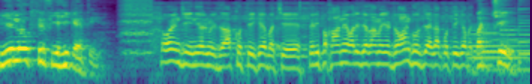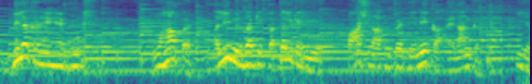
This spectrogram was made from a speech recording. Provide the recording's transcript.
तो ये लोग सिर्फ़ यही कहते हैं। ओ इंजीनियर मिर्ज़ा कुत्ती के बच्चे तेरी पखाने वाली जगह में ये ड्रोन घुस जाएगा कुत्ती के बच्चे। बच्चे बिलक रहे हैं भूख से। वहाँ पर अली मिर्ज़ा के कत्ल के लिए पाँच लाख रुपए देने का ऐलान करते हैं।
